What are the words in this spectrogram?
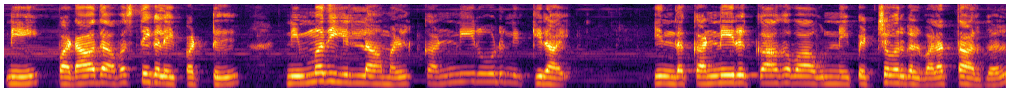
நீ படாத அவஸ்தைகளை பட்டு நிம்மதியில்லாமல் கண்ணீரோடு நிற்கிறாய். இந்த கண்ணீருக்காகவா உன்னை பெற்றவர்கள் வளர்த்தார்கள்?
